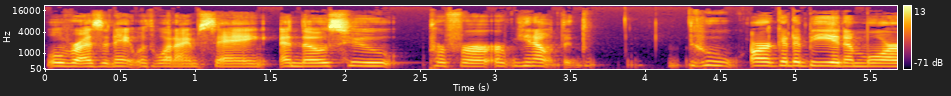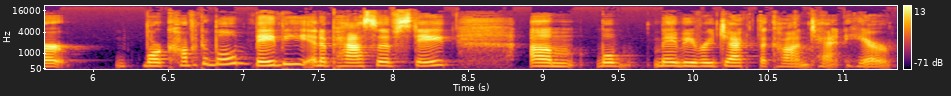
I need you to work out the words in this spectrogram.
will resonate with what I'm saying. And those who prefer, or, you know, who are going to be in a more more comfortable, maybe in a passive state, um, will maybe reject the content here.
